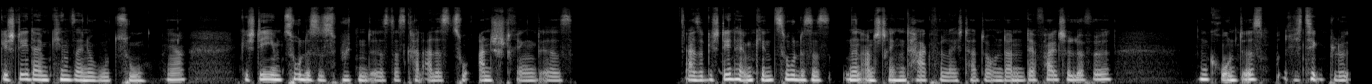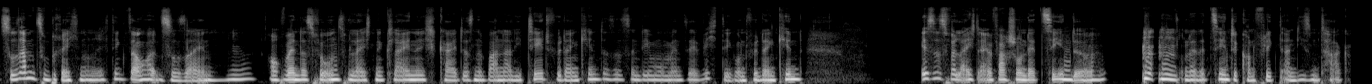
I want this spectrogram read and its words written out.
gesteh deinem Kind seine Wut zu, ja. Gesteh ihm zu, dass es wütend ist, dass gerade alles zu anstrengend ist. Also gesteh deinem Kind zu, dass es einen anstrengenden Tag vielleicht hatte und dann der falsche Löffel ein Grund ist, richtig blöd zusammenzubrechen und richtig sauer zu sein. Ja? Auch wenn das für uns vielleicht eine Kleinigkeit ist, eine Banalität, für dein Kind ist es in dem Moment sehr wichtig. Und für dein Kind ist es vielleicht einfach schon der zehnte oder der zehnte Konflikt an diesem Tag.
